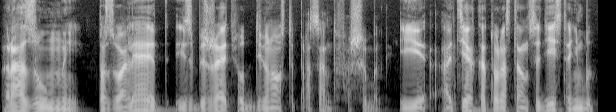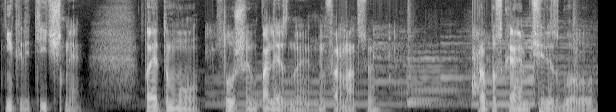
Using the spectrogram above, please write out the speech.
разумный, позволяет избежать вот 90% ошибок. И а те, которые останутся действовать, они будут не критичные. Поэтому слушаем полезную информацию, пропускаем через голову,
